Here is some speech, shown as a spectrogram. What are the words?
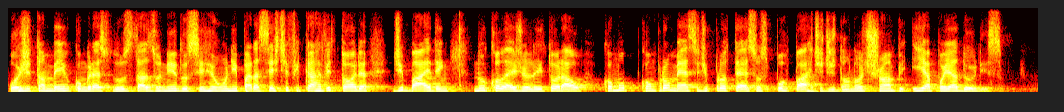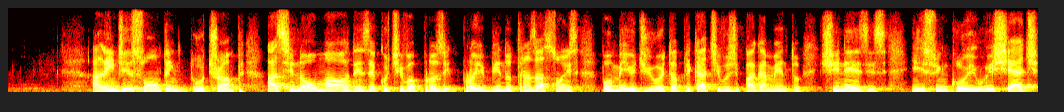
Hoje também o Congresso dos Estados Unidos se reúne para certificar vitória vitória de Biden no colégio eleitoral como com promessa de protestos por parte de Donald Trump e apoiadores. Além disso, ontem o Trump assinou uma ordem executiva proibindo transações por meio de oito aplicativos de pagamento chineses. Isso inclui WeChat,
